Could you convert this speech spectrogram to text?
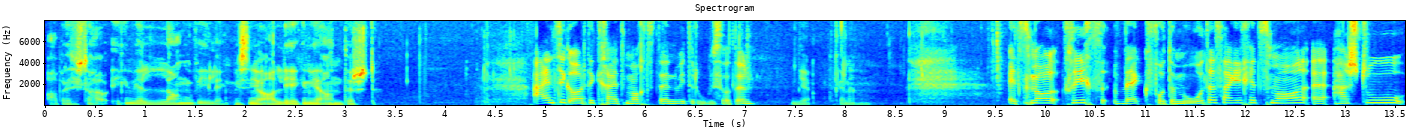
aber es ist doch auch irgendwie langweilig. Wir sind ja alle irgendwie anders. Einzigartigkeit macht es dann wieder aus, oder? Ja, genau. Jetzt mal vielleicht weg von der Mode, sage ich jetzt mal. Äh, hast du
